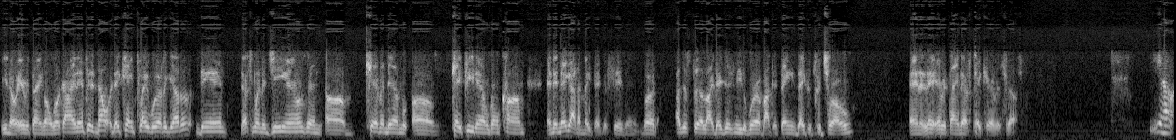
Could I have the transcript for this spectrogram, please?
You know, everything gonna work out. And if it don't, they can't play well together. Then that's when the GMs and um, Kevin them, um, KP them gonna come, and then they got to make that decision. But I just feel like they just need to worry about the things they can control, and let everything else take care of itself you know,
